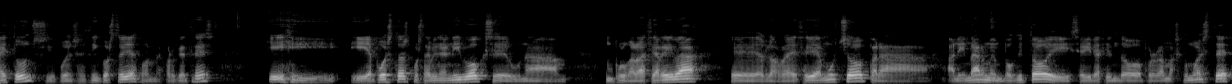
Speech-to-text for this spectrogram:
iTunes, si pueden ser 5 estrellas, pues mejor que 3. Y, y, puestos pues también en iVoox eh, un pulgar hacia arriba eh, os lo agradecería mucho para animarme un poquito y seguir haciendo programas como este.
